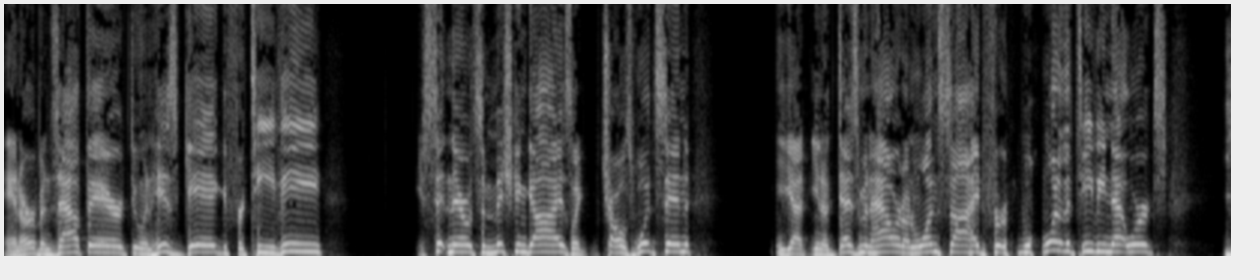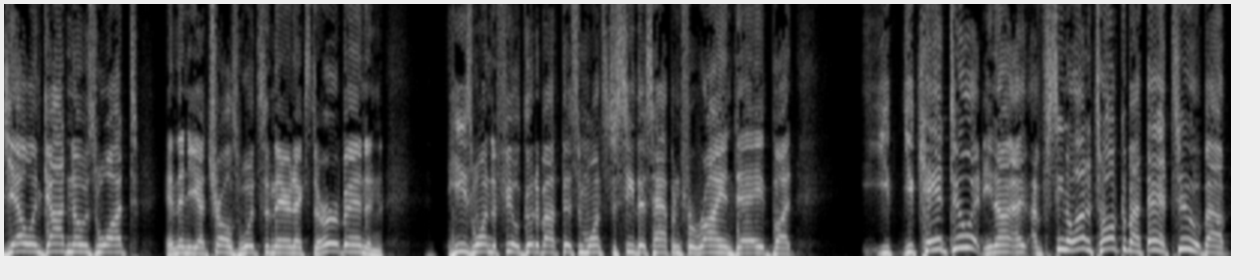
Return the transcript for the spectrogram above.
And Urban's out there doing his gig for TV. You're sitting there with some Michigan guys like Charles Woodson. You got, you know, Desmond Howard on one side for one of the TV networks yelling God knows what. And then you got Charles Woodson there next to Urban. And he's one to feel good about this and wants to see this happen for Ryan Day. But you, you can't do it. You know, I, I've seen a lot of talk about that too, about,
